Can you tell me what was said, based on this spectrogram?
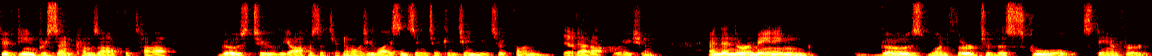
15% comes off the top, goes to the Office of Technology Licensing to continue to fund yep. that operation. And then the remaining goes one third to the school, Stanford,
